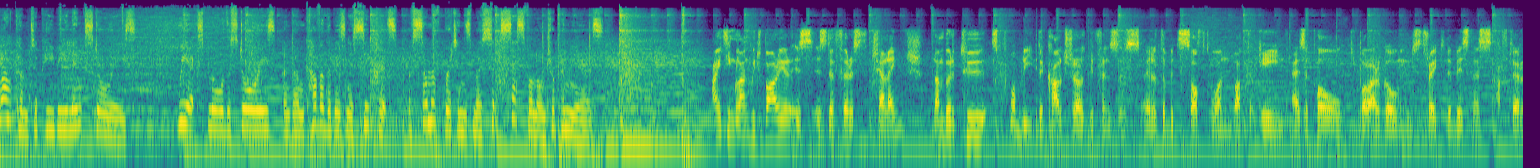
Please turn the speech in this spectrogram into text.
Welcome to PB Link Stories. We explore the stories and uncover the business secrets of some of Britain's most successful entrepreneurs. I think language barrier is, is the first challenge. Number two is probably the cultural differences, a little bit soft one, but again, as a Pole, people are going straight to the business after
